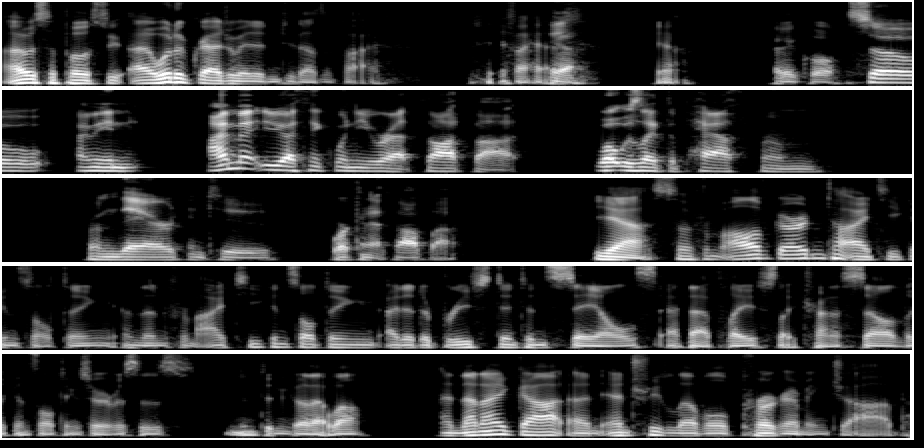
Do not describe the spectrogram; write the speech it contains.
I was supposed to. I would have graduated in 2005 if I had. Yeah. Very cool. So, I mean, I met you. I think when you were at ThoughtBot. What was like the path from from there into working at ThoughtBot? Yeah. So from Olive Garden to IT consulting, and then from IT consulting, I did a brief stint in sales at that place, like trying to sell the consulting services. It didn't go that well. And then I got an entry level programming job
